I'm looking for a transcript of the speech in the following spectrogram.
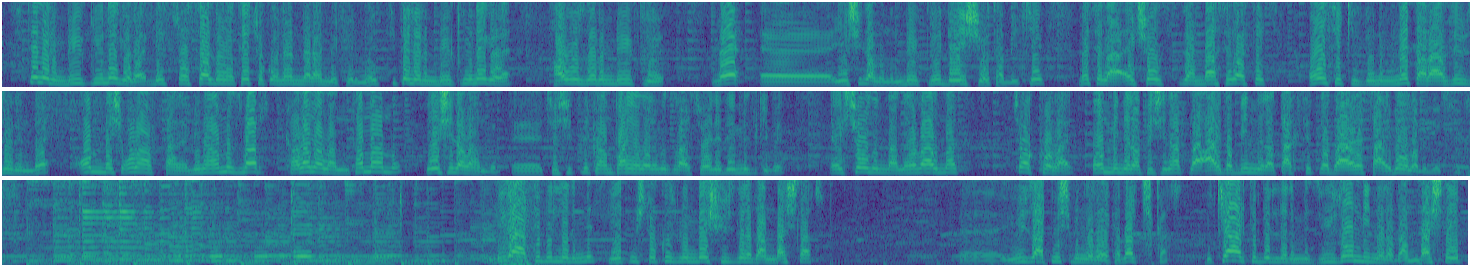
sitelerin büyüklüğüne göre biz sosyal donataya çok önem veren bir firmayız. Sitelerin büyüklüğüne göre havuzların büyüklüğü ve e, yeşil alanın büyüklüğü değişiyor tabii ki. Mesela Action City'den bahsedersek 18 dönüm net arazi üzerinde 15-16 tane binamız var. Kalan alanın tamamı yeşil alandır. Ee, çeşitli kampanyalarımız var söylediğimiz gibi. Ekşioğlu'ndan ev almak çok kolay. 10 bin lira peşinatla ayda 1000 lira taksitle daire sahibi olabiliyorsunuz. Bir artı birlerimiz 79.500 liradan başlar. Ee, 160 bin liraya kadar çıkar. 2 artı birlerimiz 110 bin liradan başlayıp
